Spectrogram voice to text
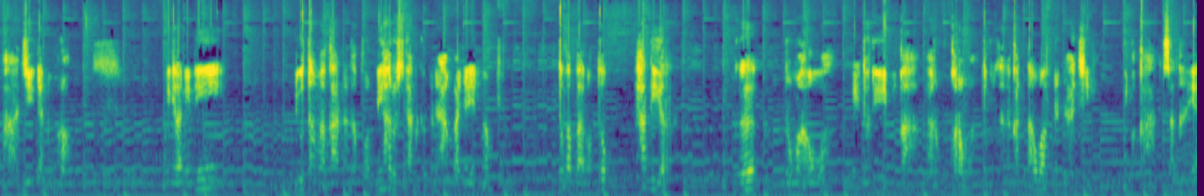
haji dan umroh. Panggilan ini diutamakan ataupun diharuskan kepada hambanya yang mampu. Untuk apa? Untuk hadir ke rumah Allah, yaitu di Mekah Harum Mukarramah untuk melaksanakan tawaf dan haji di Mekah di sana ya.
